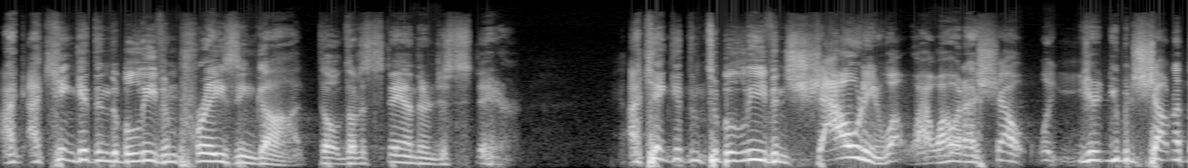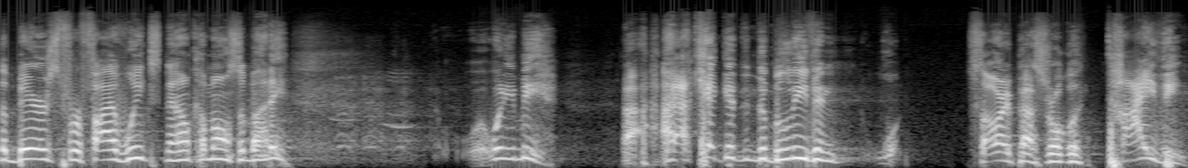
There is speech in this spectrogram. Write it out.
I, I can't get them to believe in praising God. They'll, they'll just stand there and just stare. I can't get them to believe in shouting. Why, why, why would I shout? Well, you have been shouting at the Bears for five weeks now. Come on, somebody. What, do you mean? I, I, can't get them to believe in, sorry, Pastor Ogler, tithing.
